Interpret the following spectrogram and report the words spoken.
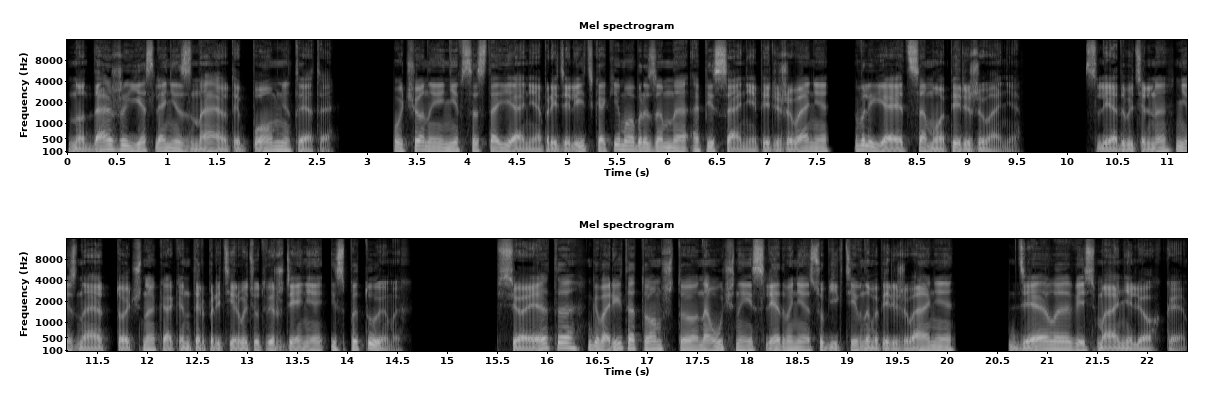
но даже если они знают и помнят это, ученые не в состоянии определить, каким образом на описание переживания влияет само переживание. Следовательно, не знают точно, как интерпретировать утверждения испытуемых. Все это говорит о том, что научные исследования субъективного переживания — дело весьма нелегкое.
